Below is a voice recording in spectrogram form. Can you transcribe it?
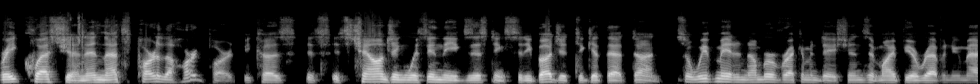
Great question, and that's part of the hard part because it's it's challenging within the existing city budget to get that done. So we've made a number of recommendations. It might be a revenue me-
